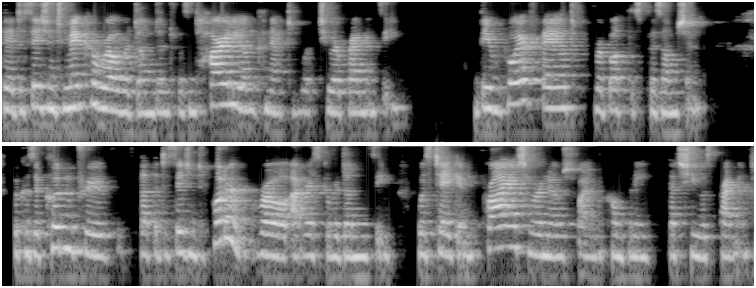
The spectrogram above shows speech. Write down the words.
the decision to make her role redundant was entirely unconnected with, to her pregnancy. The employer failed to rebut this presumption because it couldn't prove that the decision to put her role at risk of redundancy was taken prior to her notifying the company that she was pregnant.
